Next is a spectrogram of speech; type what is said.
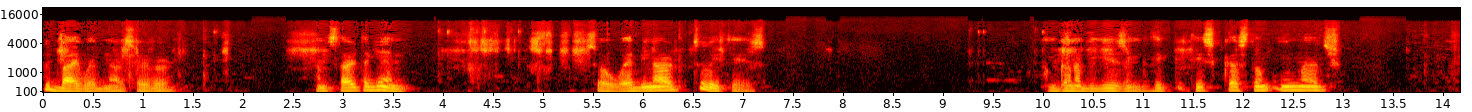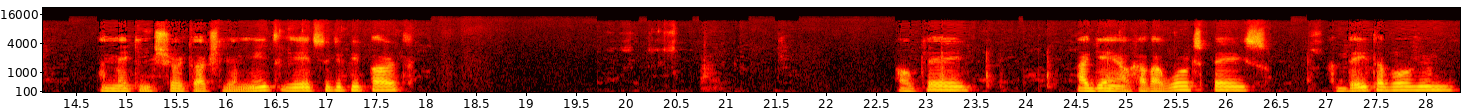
Goodbye, webinar server. And start again. So webinar 2 it is. I'm gonna be using the, this custom image. I'm making sure to actually omit the HTTP part. Okay. Again, I'll have a workspace, a data volume.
